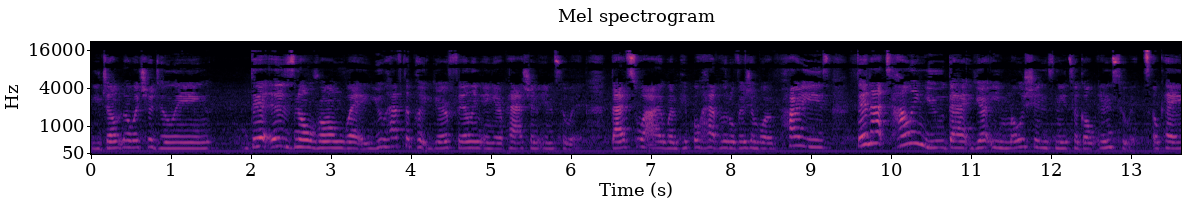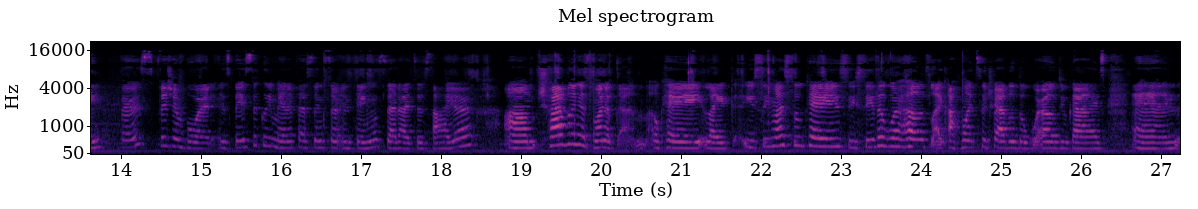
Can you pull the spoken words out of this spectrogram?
you don't know what you're doing, there is no wrong way. You have to put your feeling and your passion into it. That's why when people have little vision board parties, they're not telling you that your emotions need to go into it, okay? First vision board is basically manifesting certain things that I desire. Um, traveling is one of them, okay? Like, you see my suitcase, you see the world. Like, I want to travel the world, you guys. And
